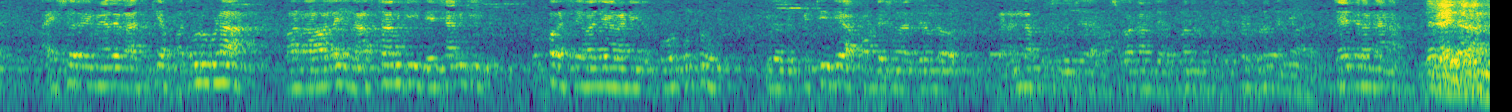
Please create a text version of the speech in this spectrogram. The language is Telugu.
ఐశ్వర్యం ఇవ్వాలి రాజకీయ పదవులు కూడా వారు రావాలి. ఈ రాష్ట్రానికి ఈ దేశానికి గొప్పగా సేవ చేయాలని కోరుకుంటూ ఈరోజు ఫిట్ ఇండియా ఫౌండేషన్ ఆధ్వర్యంలో ఘనంగా పుట్టినరోజు శుభాకాంక్షలు జరుపుకున్నందుకు ప్రతి ఒక్కరికి కూడా ధన్యవాదాలు. జై తెలంగాణ. జై తెలంగాణ.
